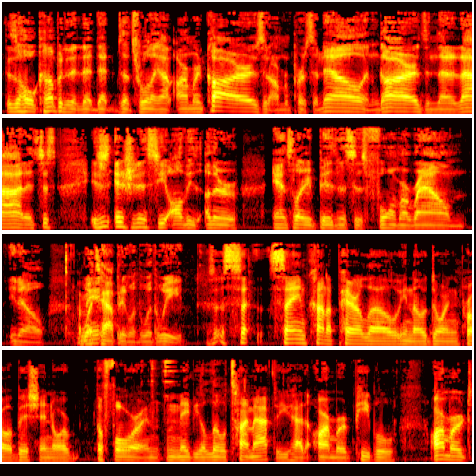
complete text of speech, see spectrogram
there's a whole company that, that that's rolling out armored cars and armored personnel and guards and da da da. And it's just, it's just interesting to see all these other ancillary businesses form around, you know, what's mean- happening with, with weed. Same kind of parallel, you know, during Prohibition or before, and maybe a little time after. You had armored people, armored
